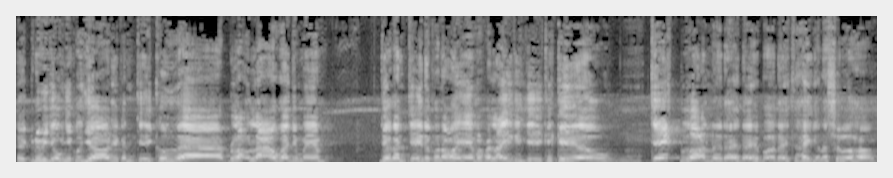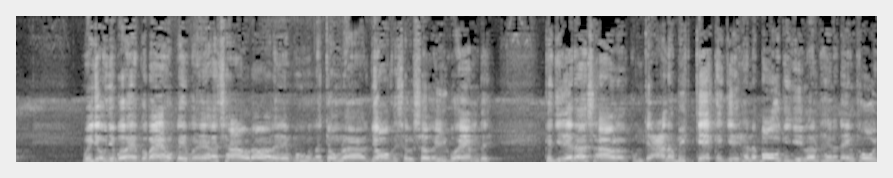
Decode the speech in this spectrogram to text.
Thì ví dụ như có dơ thì các anh chị cứ uh, lao, lao ra giùm em chứ các anh chị đừng có nói em mà phải lấy cái gì, cái kia chét lên rồi để để để thấy cho nó xưa hơn. Ví dụ như bữa em có bán một cái vẽ sau đó thì em cũng nói chung là do cái sự sơ ý của em đi. Cái dĩa đó sao là cũng chả nó biết chét cái gì hay nó bôi cái gì lên thấy nó đen thui.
